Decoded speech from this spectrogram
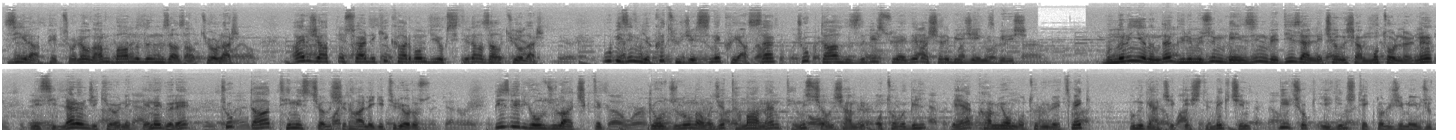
Zira petrole olan bağımlılığımızı azaltıyorlar. Ayrıca atmosferdeki karbondioksiti de azaltıyorlar. Bu bizim yakıt hücresine kıyasla çok daha hızlı bir sürede başarabileceğimiz bir iş. Bunların yanında günümüzün benzin ve dizelle çalışan motorlarını nesiller önceki örneklerine göre çok daha temiz çalışır hale getiriyoruz. Biz bir yolculuğa çıktık. Yolculuğun amacı tamamen temiz çalışan bir otomobil veya kamyon motoru üretmek. Bunu gerçekleştirmek için birçok ilginç teknoloji mevcut.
